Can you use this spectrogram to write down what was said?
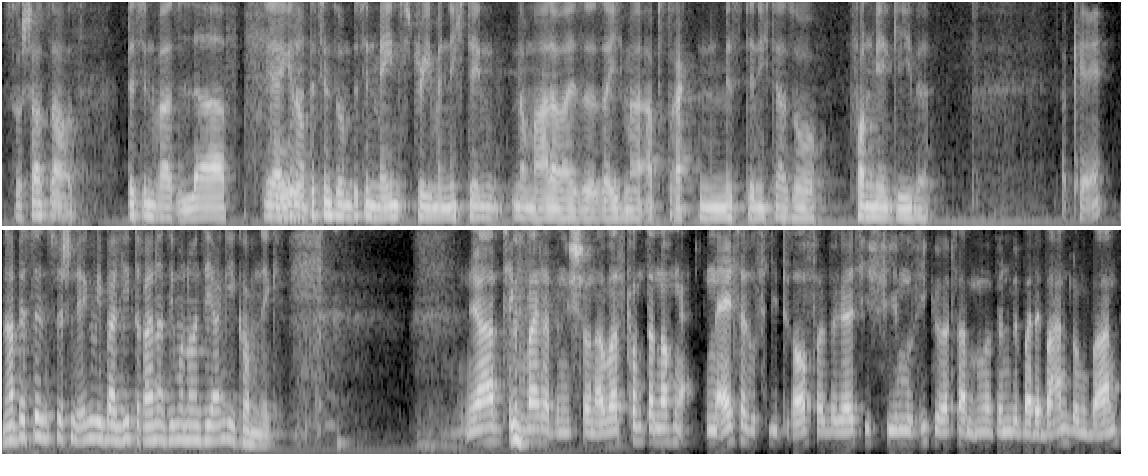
So schaut's aus. Bisschen was. Love. Ja, genau. Bisschen so ein bisschen Mainstream und nicht den normalerweise, sag ich mal, abstrakten Mist, den ich da so von mir gebe. Okay. Na, bist du inzwischen irgendwie bei Lied 397 angekommen, Nick? Ja, einen Ticken weiter bin ich schon, aber es kommt dann noch ein, ein, älteres Lied drauf, weil wir relativ viel Musik gehört haben, immer wenn wir bei der Behandlung waren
